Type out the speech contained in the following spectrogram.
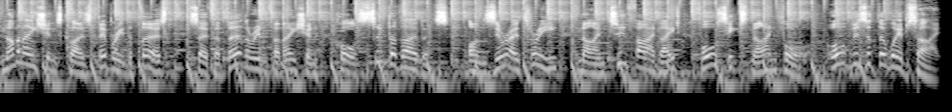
Nominations close February the 1st, so for further information, call Super VOBIS on 03 9258 4694 or visit the website.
